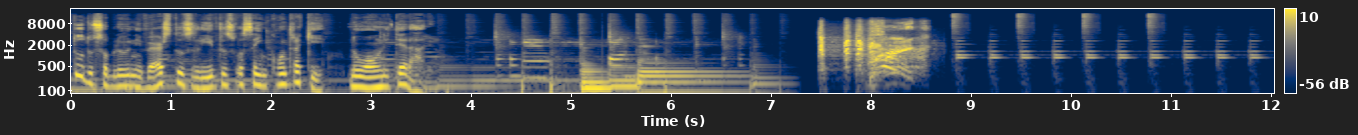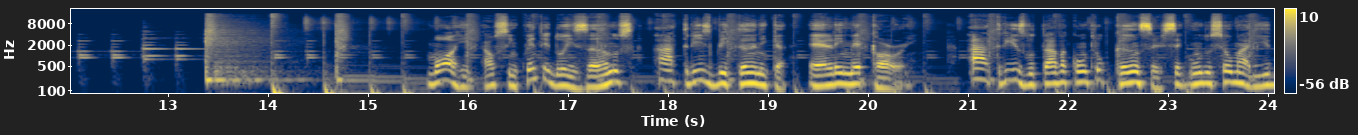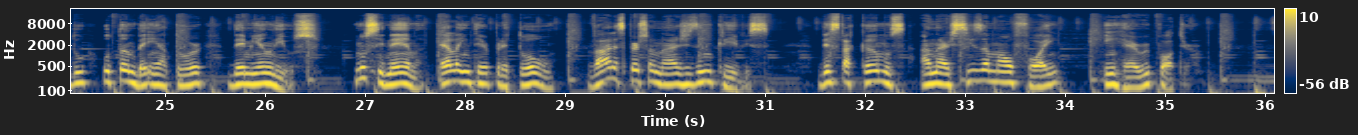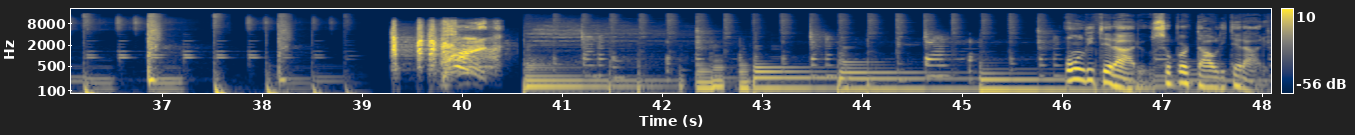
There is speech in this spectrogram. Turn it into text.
Tudo sobre o universo dos livros você encontra aqui, no On Literário. Morre aos 52 anos a atriz britânica Ellen McCoy. A atriz lutava contra o câncer, segundo seu marido, o também ator Damian Lewis. No cinema, ela interpretou várias personagens incríveis. Destacamos a Narcisa Malfoy em Harry Potter. Um Literário, seu portal literário.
